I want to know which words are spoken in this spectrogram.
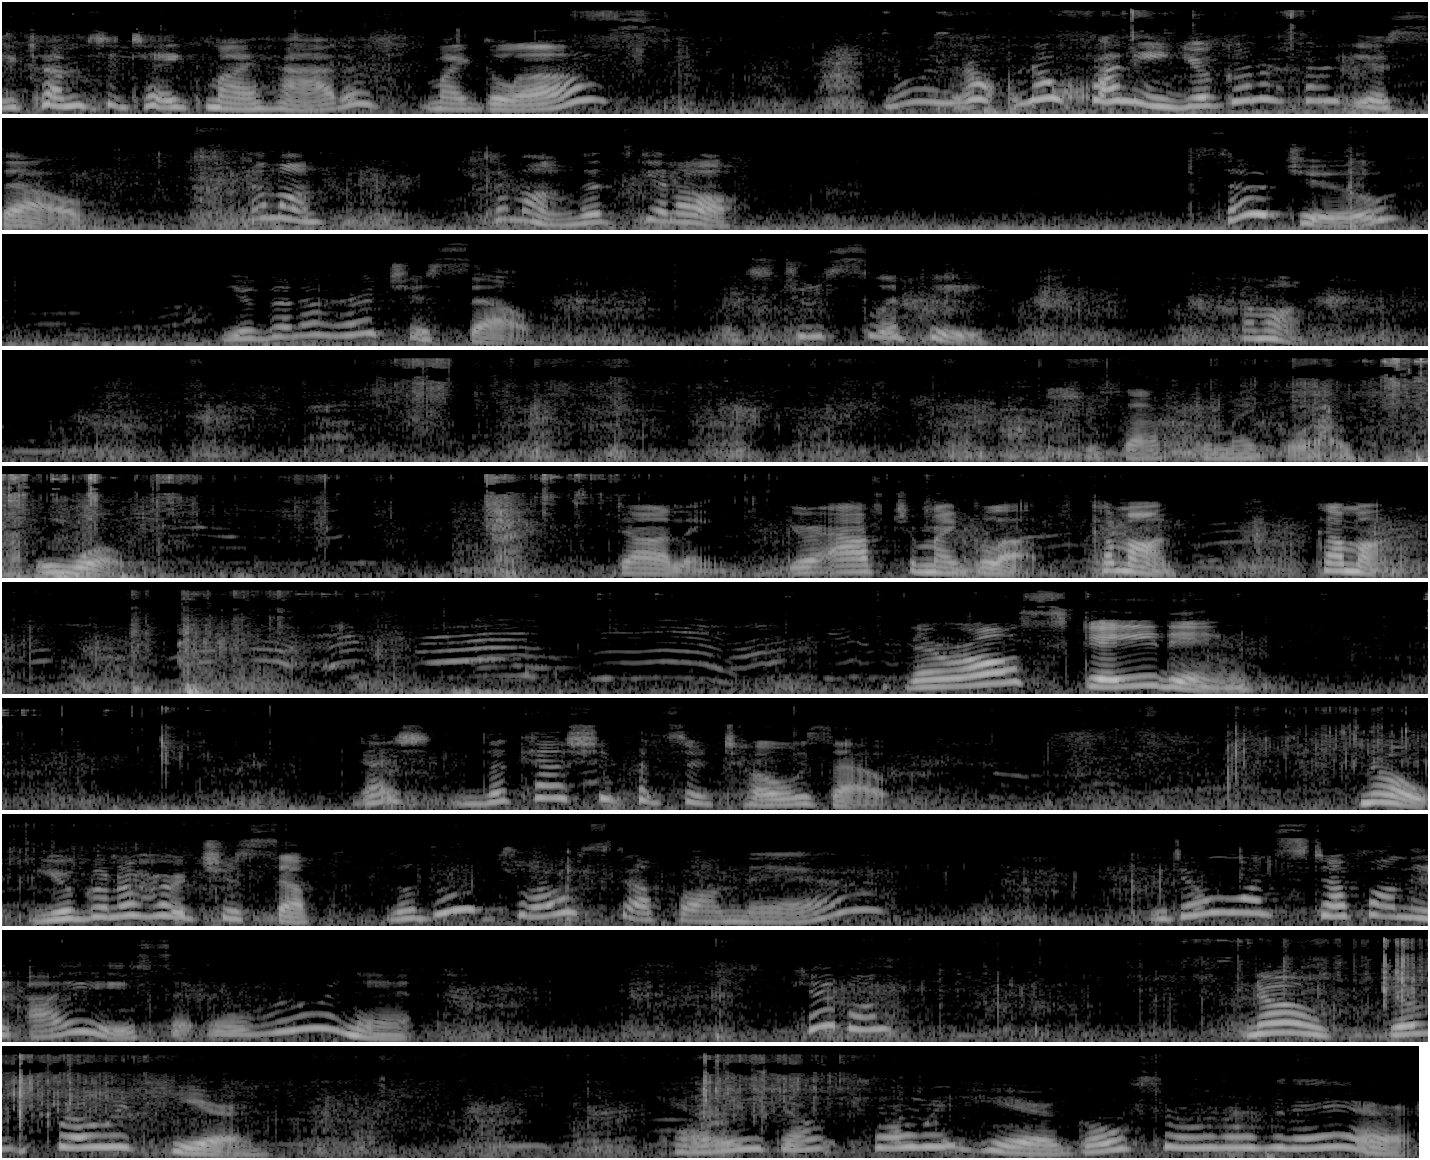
You come to take my hat my gloves? No, no, no, funny. You're going to hurt yourself. Come on. Come on, let's get off. Sojou, you're going to hurt yourself. It's too slippy. Come on. She's after my glove. Whoa. Darling, you're after my glove. Come on. Come on. They're all skating. Guys, look how she puts her toes out. No, you're going to hurt yourself. No, don't throw stuff on there. You don't want stuff on the ice. It will ruin it. On. No, don't throw it here. Kelly, don't throw it here. Go throw it over there.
